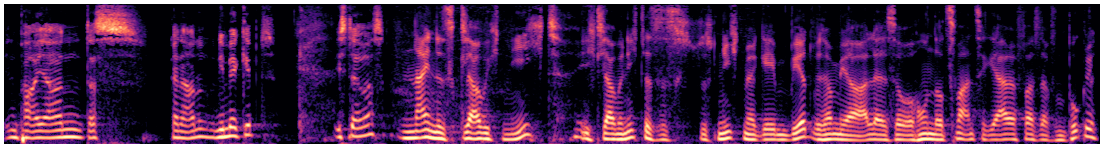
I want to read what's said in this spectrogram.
in ein paar Jahren das, keine Ahnung, nie mehr gibt? Ist da was? Nein, das glaube ich nicht. Ich glaube nicht, dass es das nicht mehr geben wird. Wir haben ja alle so 120 Jahre fast auf dem Buckel.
